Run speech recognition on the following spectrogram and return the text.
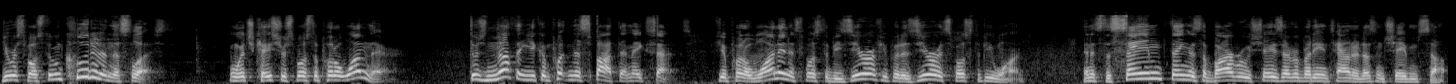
you were supposed to include it in this list. In which case, you're supposed to put a 1 there. There's nothing you can put in this spot that makes sense. If you put a 1 in, it's supposed to be 0. If you put a 0, it's supposed to be 1. And it's the same thing as the barber who shaves everybody in town who doesn't shave himself.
